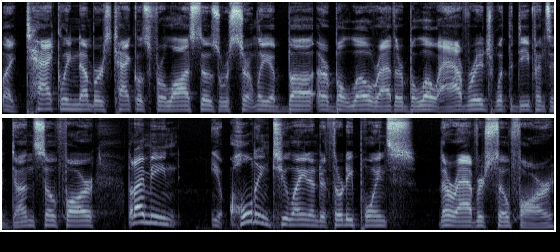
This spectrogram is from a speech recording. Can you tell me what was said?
like tackling numbers, tackles for loss, those were certainly above or below, rather below average what the defense had done so far. But I mean, you know, holding Tulane under 30 points, their average so far,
